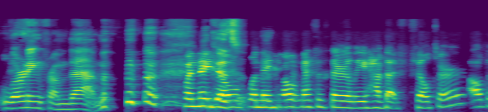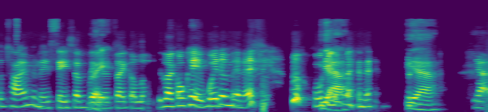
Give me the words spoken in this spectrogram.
learning from them when they because... don't when they don't necessarily have that filter all the time and they say something right. that's like a like okay wait a minute wait yeah. a minute yeah yeah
